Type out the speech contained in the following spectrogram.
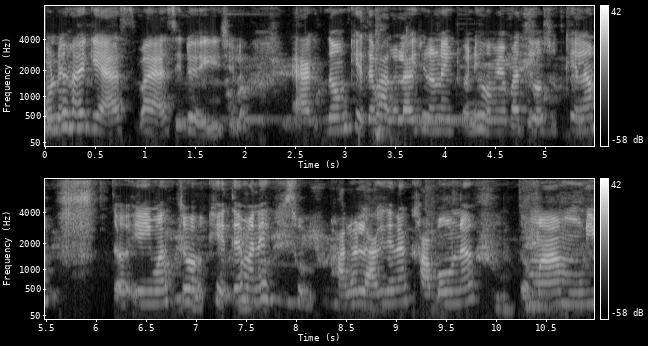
মনে হয় গ্যাস বা অ্যাসিড হয়ে গিয়েছিল। একদম খেতে ভালো লাগছিল না, একটুখানি হোমিওপ্যাথি ওষুধ খেলাম। তো এইমাত্র খেতে মানে ভালো লাগছে না, খাবও না। তো মা মুড়ি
